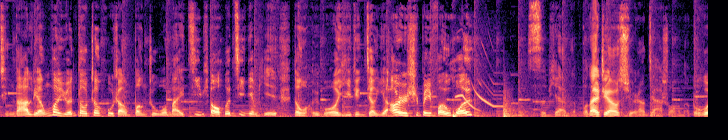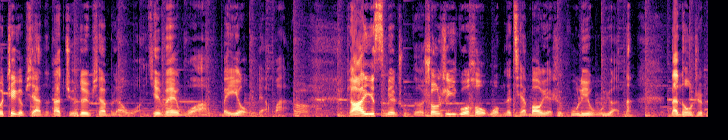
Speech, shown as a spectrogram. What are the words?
请打两万元到账户上，帮助我买机票和纪念品。等我回国，一定将以二十倍返还。死骗子，不带这样雪上加霜的。不过这个骗子，那绝对骗不了我，因为我没有两万。朴阿姨四面楚歌，双十一过后，我们的钱包也是孤立无援呢。男同志们，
